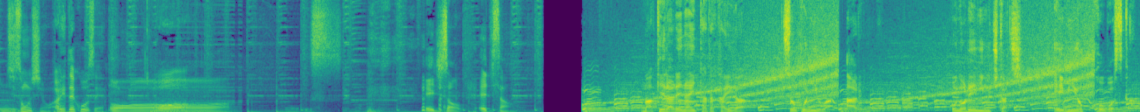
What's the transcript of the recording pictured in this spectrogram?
自尊心を上げていこうぜ、おおエイジソン エッジさん。負けられない戦いがそこにはある己に打ち勝ち笑みをこぼすか。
